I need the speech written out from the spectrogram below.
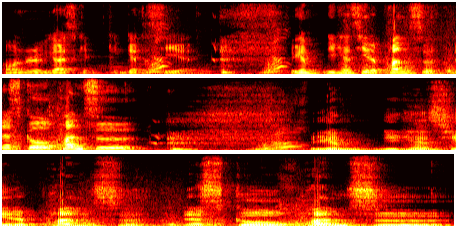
I wonder if you guys can, can get to see it. You can you can see the pansu. Let's go pansu. You can see the pansu. Let's go pansu.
